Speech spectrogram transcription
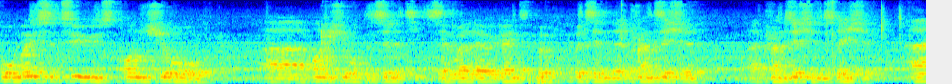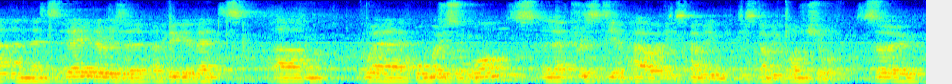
Formosa 2's onshore uh, onshore facility. So where they were going to put, put in the transition uh, transition station. Uh, and then today there is a, a big event um, where Formosa 1's electricity and power is coming is coming onshore. So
